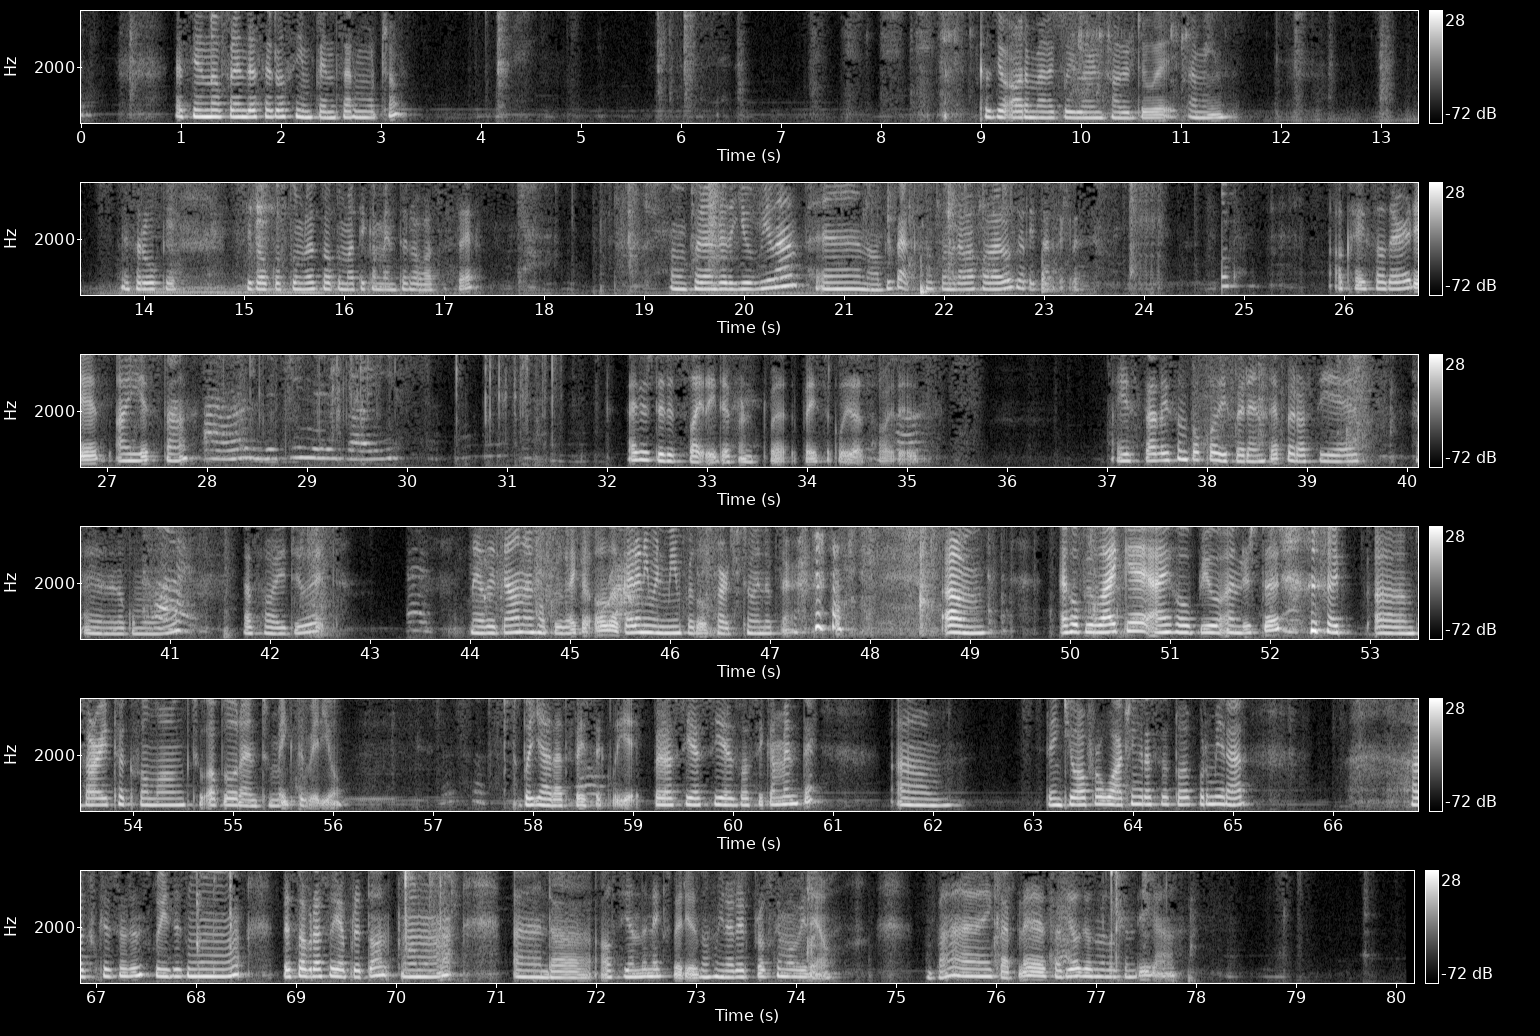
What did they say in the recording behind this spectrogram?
Así uno aprende a hacerlo sin pensar mucho. Because you'll automatically learn how to do it. I mean, es algo que si lo acostumbras automáticamente lo vas a hacer. Gonna put it under the UV lamp and I'll be back. Lo pondré bajo la luz y ahorita regreso. Okay, so there it is. Ahí está. I just did it slightly different, but basically that's how it is. Ahí está, lo hice un poco diferente, pero así es eh, lo como hago. That's how I do it. Nail it down. I hope you like it. Oh, look, I didn't even mean for those hearts to end up there. um, I hope you like it. I hope you understood. I um, sorry it took so long to upload and to make the video. But yeah, that's basically it. Pero así, así es básicamente. Um, thank you all for watching. Gracias a todos por mirar. Hugs, kisses, and squeezes. Beso, abrazo y apretón. And uh, I'll see you in the next video. Nos miraré el próximo video. Bye. God bless. Adiós. Dios me los bendiga.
